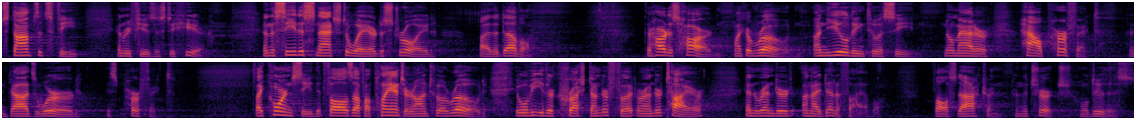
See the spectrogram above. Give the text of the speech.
stomps its feet, and refuses to hear. And the seed is snatched away or destroyed by the devil. Their heart is hard, like a road, unyielding to a seed, no matter how perfect, and God's word is perfect. Like corn seed that falls off a planter onto a road, it will be either crushed underfoot or under tire and rendered unidentifiable. False doctrine in the church will do this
